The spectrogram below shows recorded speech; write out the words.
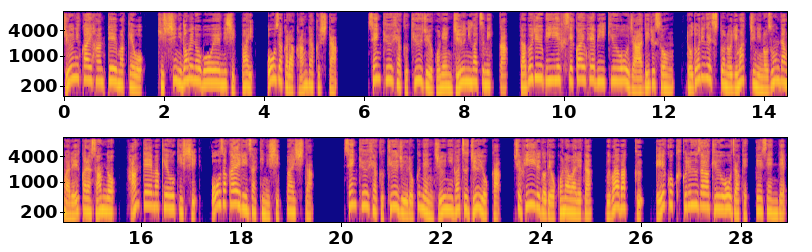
12回判定負けを、喫し2度目の防衛に失敗、王座から陥落した。1995年12月3日、WBF 世界ヘビー級王者アディルソン、ロドリゲスとのリマッチに臨んだが0から3の判定負けを喫し、王座帰り咲きに失敗した。1996年12月14日、シェフィールドで行われた、ブバーバック、英国クルーザー級王座決定戦で、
